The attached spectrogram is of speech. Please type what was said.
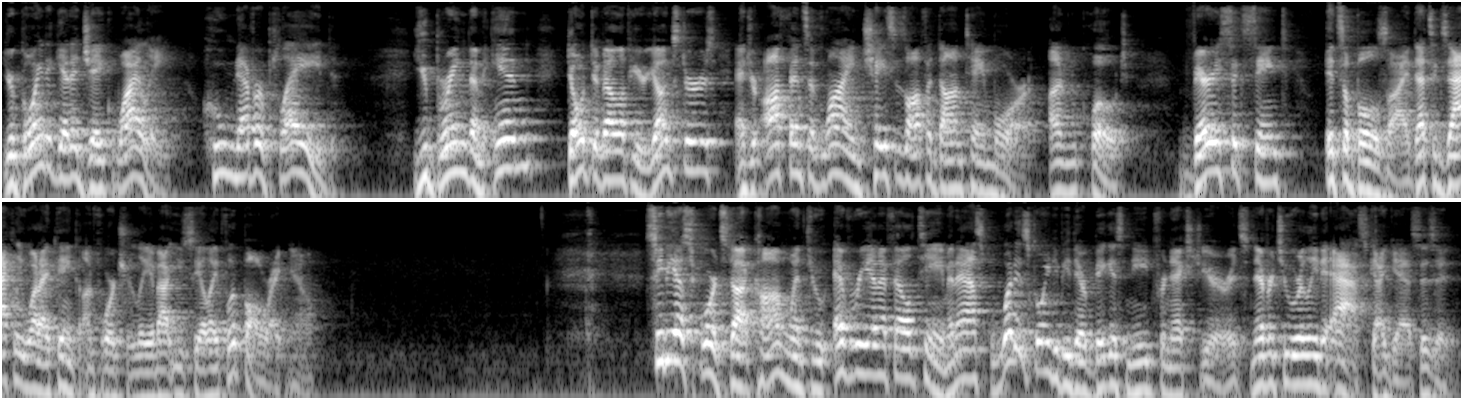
you're going to get a Jake Wiley who never played. You bring them in, don't develop your youngsters, and your offensive line chases off a Dante Moore, unquote. Very succinct. It's a bullseye. That's exactly what I think, unfortunately, about UCLA football right now. CBSSports.com went through every NFL team and asked what is going to be their biggest need for next year. It's never too early to ask, I guess, is it?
